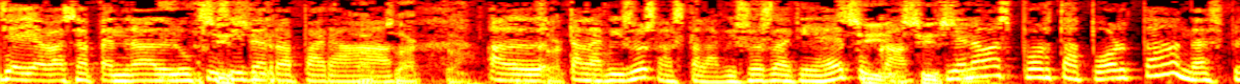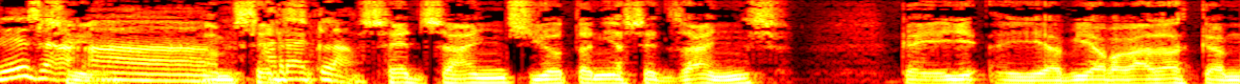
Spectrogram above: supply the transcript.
ja ja vas aprendre l'ofici sí, sí, de reparar exacte, el exacte. televisors, els televisors d'aquella època. Sí, sí, sí. I anaves porta a porta després a, sí. a, Amb 16, a arreglar. 16 anys, jo tenia 16 anys, que hi, hi havia vegades que em,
